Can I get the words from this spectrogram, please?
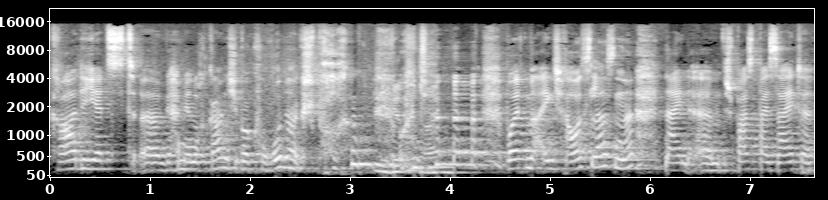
gerade jetzt, äh, wir haben ja noch gar nicht über Corona gesprochen und wollten wir eigentlich rauslassen. Ne? Nein, ähm, Spaß beiseite.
